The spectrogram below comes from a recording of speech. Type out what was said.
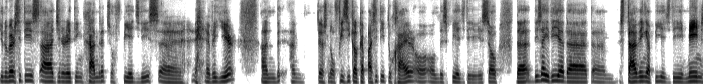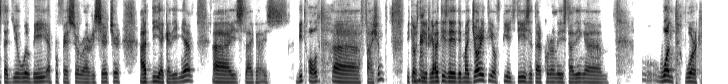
universities are generating hundreds of PhDs uh, every year. And, and there's no physical capacity to hire all, all these PhDs. So the, this idea that um, studying a PhD means that you will be a professor or a researcher at the academia uh, is like a, is a bit old uh, fashioned because mm -hmm. the reality is that the majority of PhDs that are currently studying um, won't work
